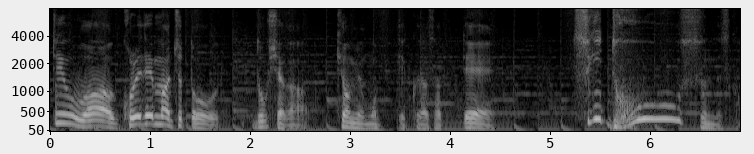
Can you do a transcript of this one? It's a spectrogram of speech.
てはこれでまあちょっと読者が興味を持ってくださって次どうするんですか？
